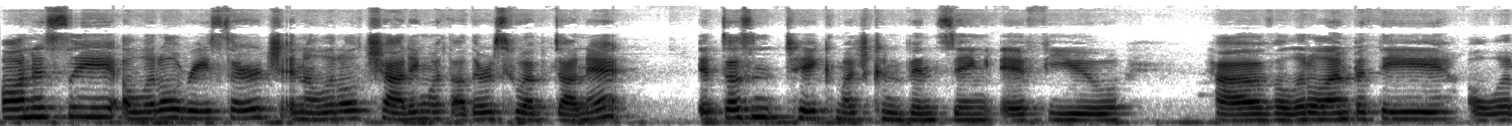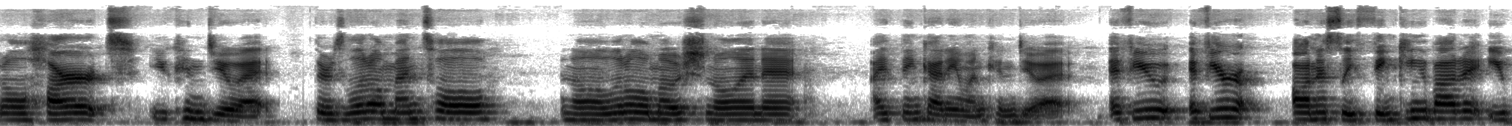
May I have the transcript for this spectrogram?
honestly a little research and a little chatting with others who have done it it doesn't take much convincing if you have a little empathy, a little heart, you can do it. There's a little mental and a little emotional in it. I think anyone can do it. If you if you're honestly thinking about it, you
